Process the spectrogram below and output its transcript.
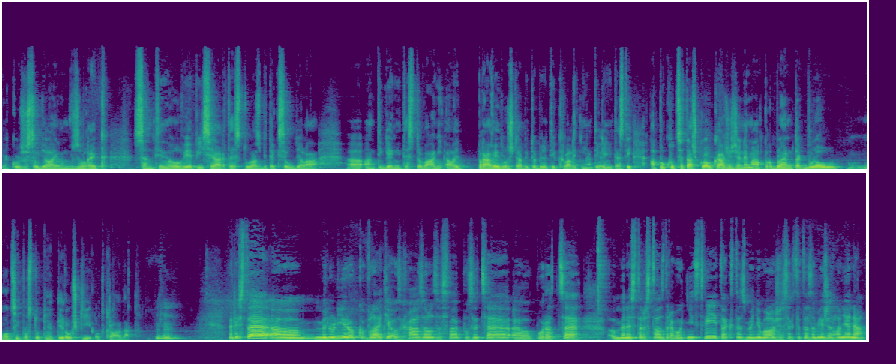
jako, že se udělá jenom vzorek sentinelově PCR testu a zbytek se udělá uh, antigenní testování, ale právě je důležité, aby to byly ty kvalitní antigenní hmm. testy. A pokud se ta škola ukáže, že nemá problém, tak budou moci postupně ty roušky odkládat. Hmm. Když jste uh, minulý rok v létě odcházel ze své pozice uh, poradce ministerstva zdravotnictví, tak jste zmiňoval, že se chcete zaměřit hlavně na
